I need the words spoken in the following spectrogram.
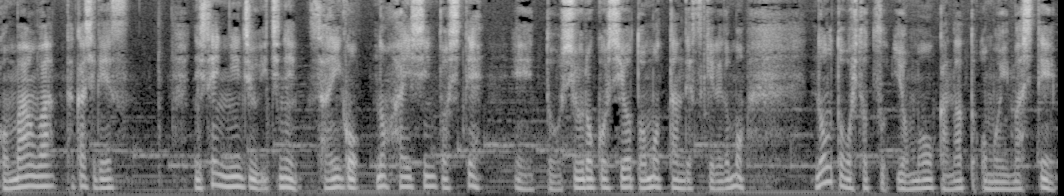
こんばんは、たかしです。2021年最後の配信として、えっ、と、収録をしようと思ったんですけれども、ノートを一つ読もうかなと思いまして、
